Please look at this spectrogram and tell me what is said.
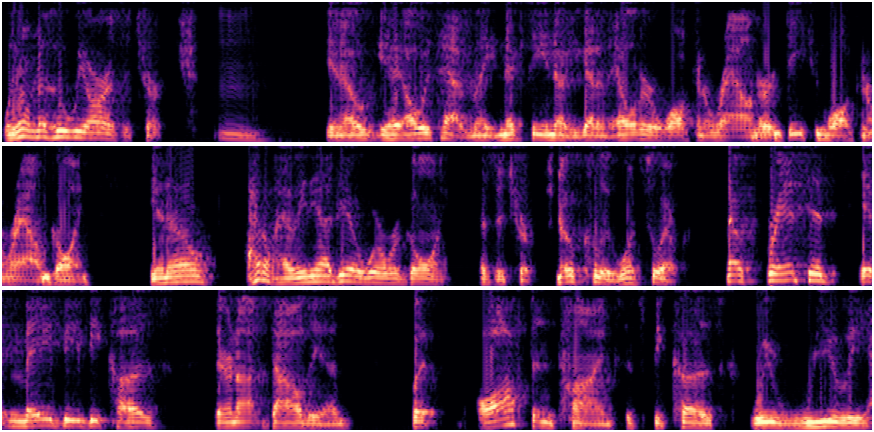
we don't know who we are as a church. Mm. You know, you always have. Next thing you know, you got an elder walking around or a deacon walking around going, you know, I don't have any idea where we're going as a church. No clue whatsoever. Now, granted, it may be because they're not dialed in, but oftentimes it's because we really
